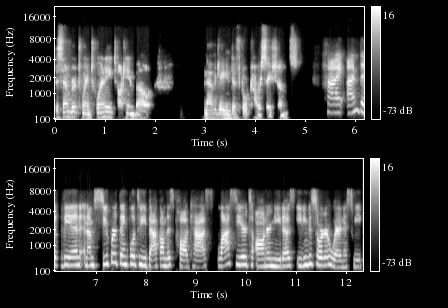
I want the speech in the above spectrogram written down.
December 2020 talking about navigating difficult conversations. Hi, I'm Vivian, and I'm super thankful to be back on this podcast. Last year, to honor NEDA's Eating Disorder Awareness Week,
